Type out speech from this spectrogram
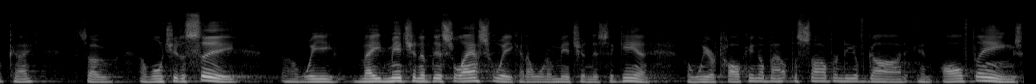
Okay? So I want you to see, uh, we made mention of this last week, and I want to mention this again. When we are talking about the sovereignty of God in all things,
